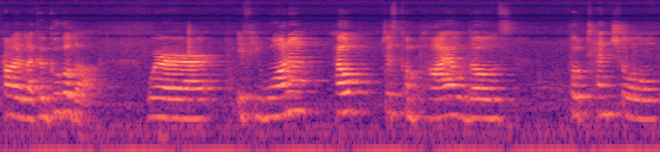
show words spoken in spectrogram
probably like a Google Doc, where if you wanna help just compile those potential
